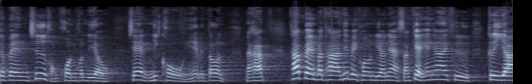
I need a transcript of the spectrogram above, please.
จะเป็นชื่อของคนคนเดียว เช่นนิโคอย่างเงี้ยเป็นต้นนะครับ ถ้าเป็นประธานที่เป็นคนเดียวเนี่ยสังเกตง่าย ๆ คือกริยา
